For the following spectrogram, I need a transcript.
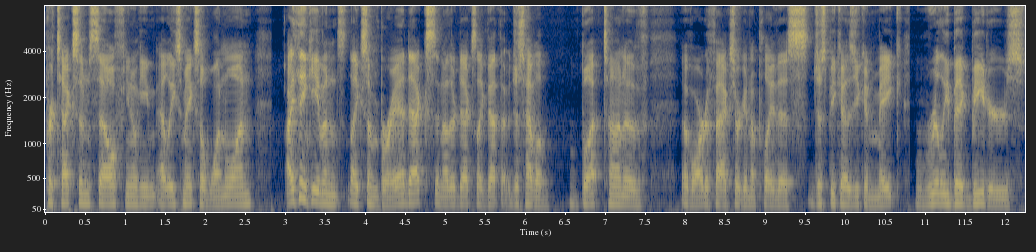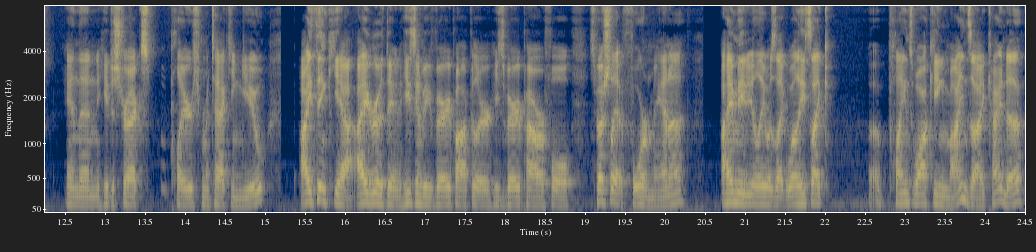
Protects himself, you know, he at least makes a 1 1. I think even like some Breya decks and other decks like that that just have a butt ton of, of artifacts are going to play this just because you can make really big beaters and then he distracts players from attacking you. I think, yeah, I agree with Dan. He's going to be very popular. He's very powerful, especially at four mana. I immediately was like, well, he's like a planeswalking mind's eye, kinda,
